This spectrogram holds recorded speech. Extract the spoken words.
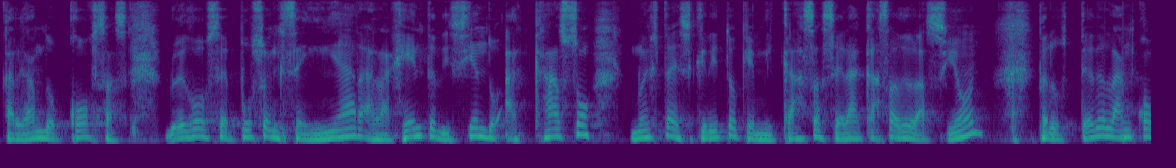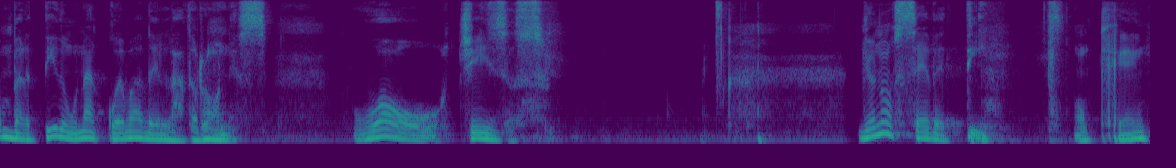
cargando cosas. Luego se puso a enseñar a la gente diciendo, ¿acaso no está escrito que mi casa será casa de oración? Pero ustedes la han convertido en una cueva de ladrones. Wow, Jesus. Yo no sé de ti, ¿ok?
